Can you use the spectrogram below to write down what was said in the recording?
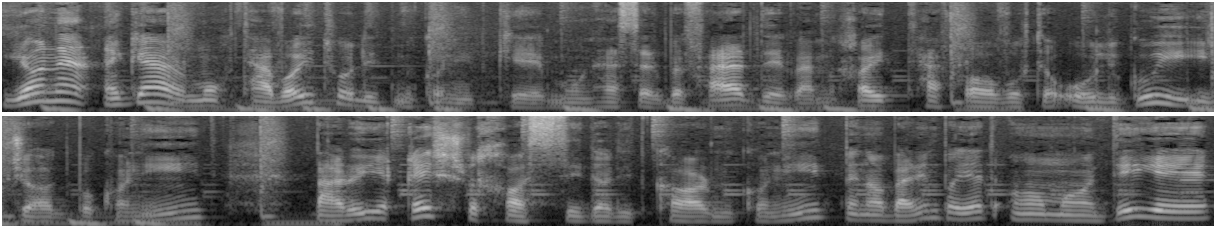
یا نه اگر محتوایی تولید می‌کنید که منحصر به فرده و می‌خواهید تفاوت الگویی ایجاد بکنید برای قشر خاصی دارید کار می‌کنید بنابراین باید آماده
